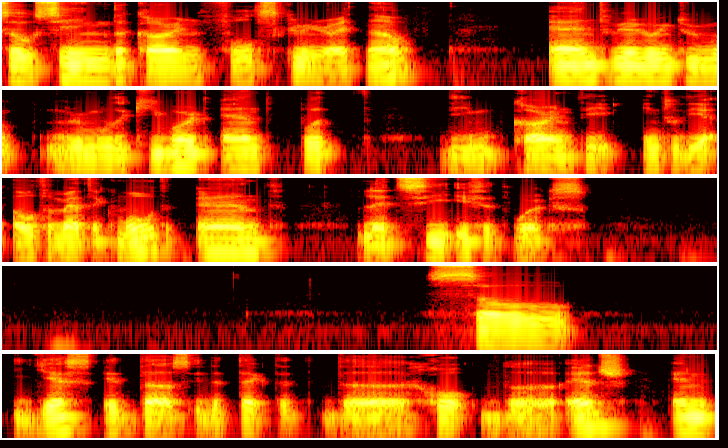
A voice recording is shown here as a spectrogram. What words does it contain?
So seeing the car in full screen right now and we are going to remo remove the keyboard and put the car in the, into the automatic mode and let's see if it works. So yes it does. It detected the whole the edge and it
